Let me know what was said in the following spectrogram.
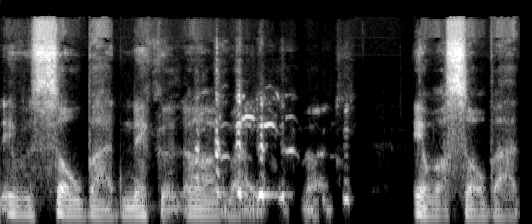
It was so bad, Nick. Oh my god. It was so bad.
